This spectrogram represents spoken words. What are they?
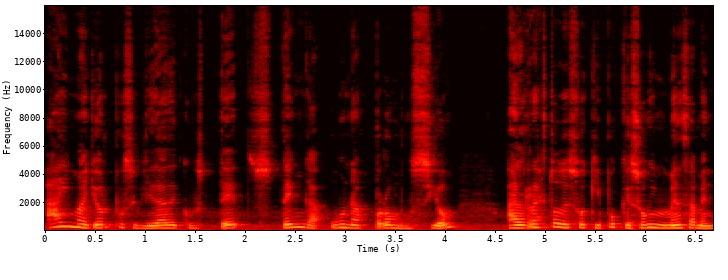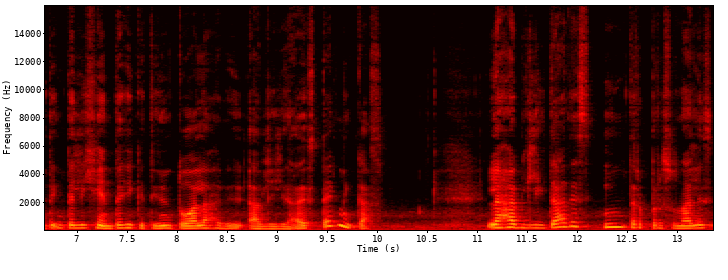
hay mayor posibilidad de que usted tenga una promoción al resto de su equipo que son inmensamente inteligentes y que tienen todas las habilidades técnicas. Las habilidades interpersonales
